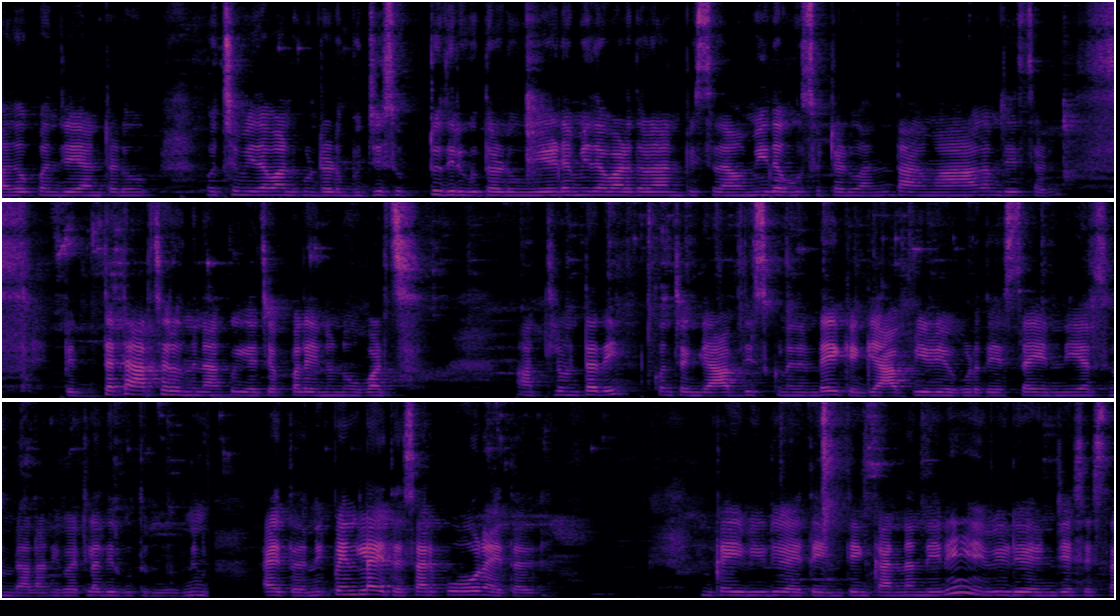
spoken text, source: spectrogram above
అది ఓపెన్ చేయి అంటాడు. వచ్చి మీద వండుకుంటాడు బుజ్జి చుట్టూ తిరుగుతాడు ఏడ మీద పడతాడు అనిపిస్తుంది ఆమె మీద కూర్చుంటాడు అంతా మాగం చేస్తాడు. పెద్ద టార్చర్ ఉంది నాకు ఇక చెప్పలేను నో వర్డ్స్ అట్లుంటుంది కొంచెం గ్యాప్ తీసుకునేది ఉండే ఇక గ్యాప్ వీడియో కూడా తీస్తా ఎన్ని ఇయర్స్ ఉండాలని ఇక ఎట్లా తిరుగుతుంది నేను అవుతుంది నీ పెళ్ళి అవుతుంది సరిపోని అవుతుంది ఇంకా ఈ వీడియో అయితే ఇంత. ఇంకా అన్నం తిని వీడియో ఎండ్ చేసేస్తా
